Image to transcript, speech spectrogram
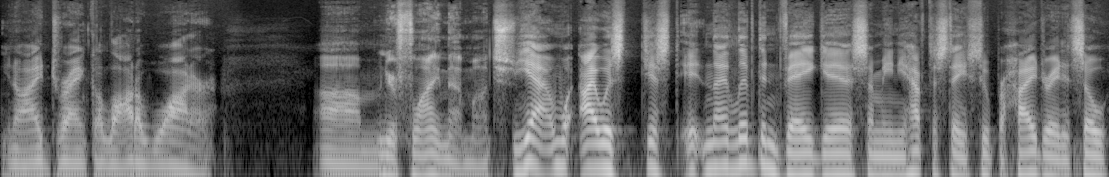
You know, I drank a lot of water. When you're flying that much. Yeah, I was just, and I lived in Vegas. I mean, you have to stay super hydrated. So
